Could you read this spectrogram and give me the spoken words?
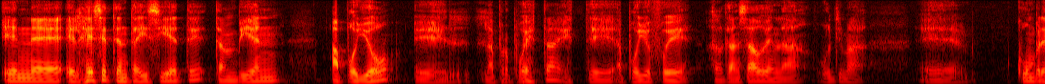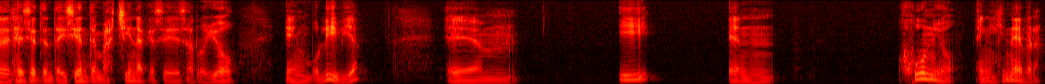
En eh, el G77 también apoyó la propuesta. Este apoyo fue alcanzado en la última eh, cumbre del G77 más China que se desarrolló en Bolivia. Y en junio en Ginebra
